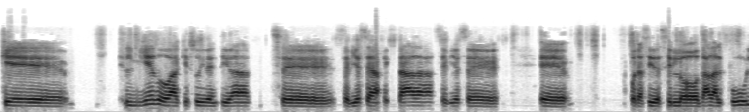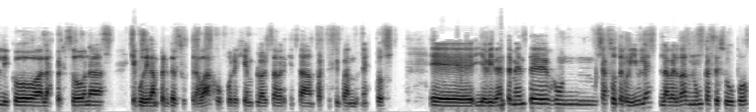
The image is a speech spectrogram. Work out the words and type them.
que el miedo a que su identidad se, viese afectada, se viese, eh, por así decirlo, dada al público, a las personas, que pudieran perder sus trabajos, por ejemplo, al saber que estaban participando en esto. Eh, y evidentemente es un caso terrible, la verdad nunca se supo.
